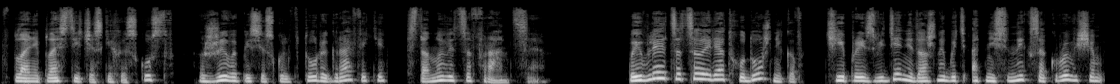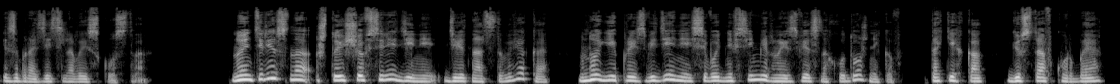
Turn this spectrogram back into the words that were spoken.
в плане пластических искусств, живописи, скульптуры, графики становится Франция. Появляется целый ряд художников, чьи произведения должны быть отнесены к сокровищам изобразительного искусства. Но интересно, что еще в середине XIX века многие произведения сегодня всемирно известных художников, таких как Гюстав Курбе,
